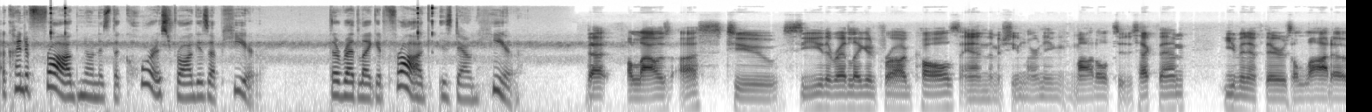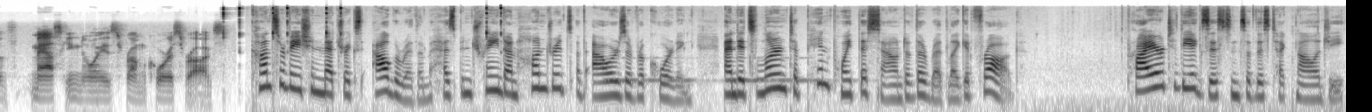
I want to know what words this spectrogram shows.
a kind of frog known as the chorus frog is up here. The red legged frog is down here. That allows us to see the red legged frog calls and the machine learning model to detect them, even if there's a lot of masking noise from chorus frogs. Conservation Metrics algorithm has been trained on hundreds of hours of recording, and it's learned to pinpoint the sound of the red legged frog. Prior to the existence of this technology,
